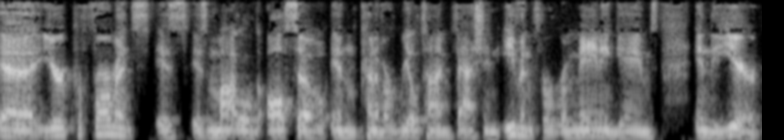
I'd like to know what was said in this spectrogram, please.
uh, your performance is, is modeled also in kind of a real time fashion fashion, even for remaining games in the year.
